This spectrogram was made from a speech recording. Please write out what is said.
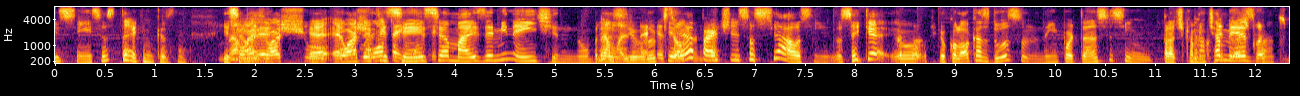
e ciências técnicas, né? Isso Não, é, mas é- eu acho- é, é eu uma acho- deficiência mais eminente no Brasil é do questão- que a né? parte social, assim. Eu sei que é- eu, eu coloco as duas em importância, assim, praticamente Não, a mesma. coisas-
